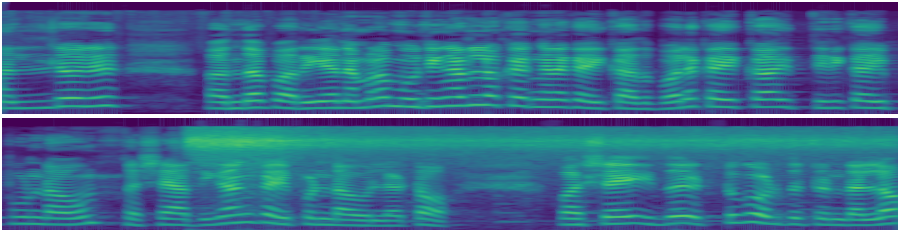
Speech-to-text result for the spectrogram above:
നല്ലൊരു എന്താ പറയുക നമ്മളെ മുരിങ്ങടലൊക്കെ എങ്ങനെ കഴിക്കാം? അതുപോലെ കഴിക്കാം ഇത്തിരി കയ്പുണ്ടാവും പക്ഷേ അധികം കയ്പുണ്ടാവില്ല കേട്ടോ പക്ഷേ ഇത് ഇട്ട് കൊടുത്തിട്ടുണ്ടല്ലോ.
